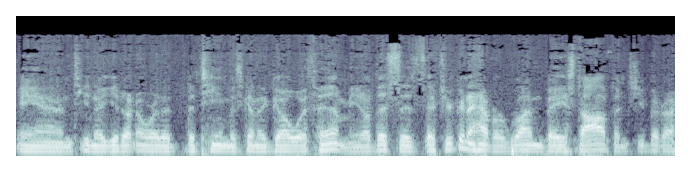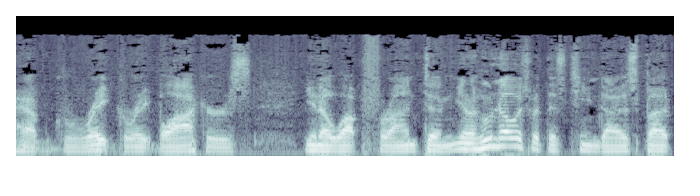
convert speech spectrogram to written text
and you know you don't know where the, the team is going to go with him. You know, this is if you're going to have a run based offense, you better have great, great blockers you know, up front. And, you know, who knows what this team does, but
